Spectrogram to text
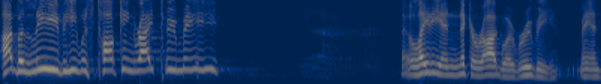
I believe he was talking right to me. A lady in Nicaragua, Ruby, man,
